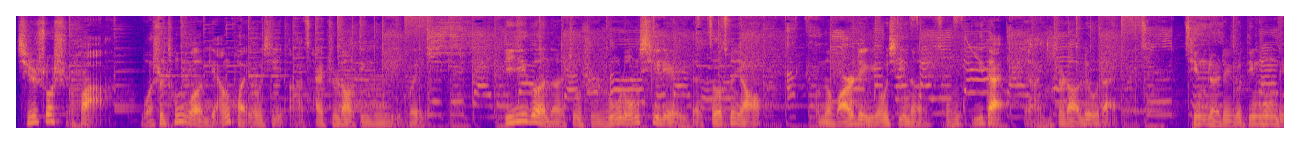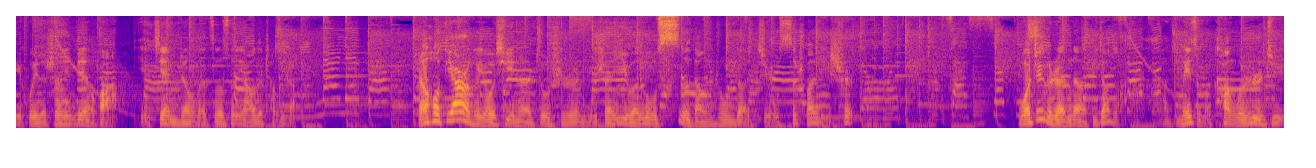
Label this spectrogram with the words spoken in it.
其实说实话，我是通过两款游戏啊才知道丁宫理惠的。第一个呢，就是如龙系列里的泽村遥。我们玩这个游戏呢，从一代啊一直到六代，听着这个丁公理会的声音变化，也见证了泽村遥的成长。然后第二个游戏呢，就是《女神异闻录四》当中的九思川李氏。我这个人呢比较懒，没怎么看过日剧，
